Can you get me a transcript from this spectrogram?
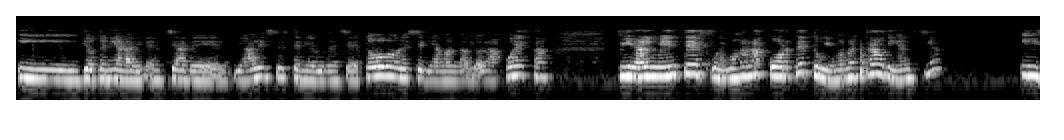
y yo tenía la evidencia del diálisis, tenía evidencia de todo, le seguía mandando a la jueza. Finalmente fuimos a la corte, tuvimos nuestra audiencia y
